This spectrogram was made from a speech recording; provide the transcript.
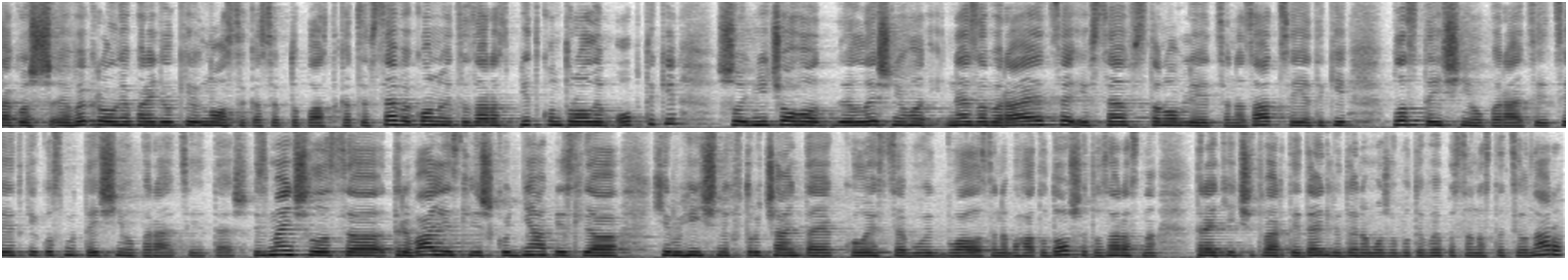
Також е, викривлення переділки носика, септопластика. Це все виконується зараз під контролем оптики, що нічого е, лишнього не забирається і все встановлюється назад. Це є такі пластичні операції, це є такі косметичні операції теж. Зменшилася тривалість ліжкодня після хірургічних втручань, так як колись це відбувалося набагато довше, то зараз на третій, четвертий день людина може бути виписана стаціонару.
